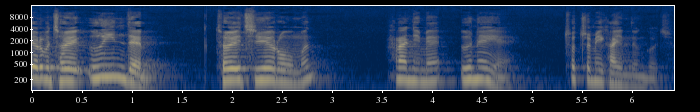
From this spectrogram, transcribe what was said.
여러분, 저의 의인됨, 저의 지혜로움은 하나님의 은혜에 초점이 가 있는 거죠.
